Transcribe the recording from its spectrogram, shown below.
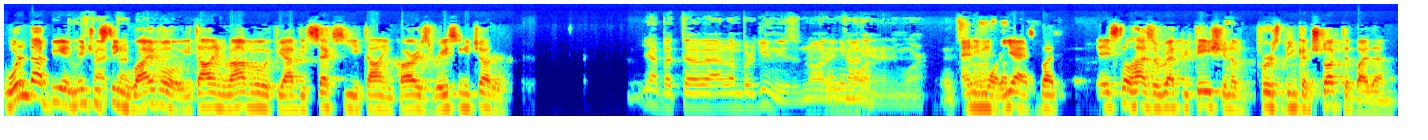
Wouldn't that be an interesting rival, Italian rival, if you have these sexy Italian cars racing each other Yeah, but uh, Lamborghini is not Anymore. Italian anymore. It's anymore? but- Yes, but it still has a reputation of first being constructed by them.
